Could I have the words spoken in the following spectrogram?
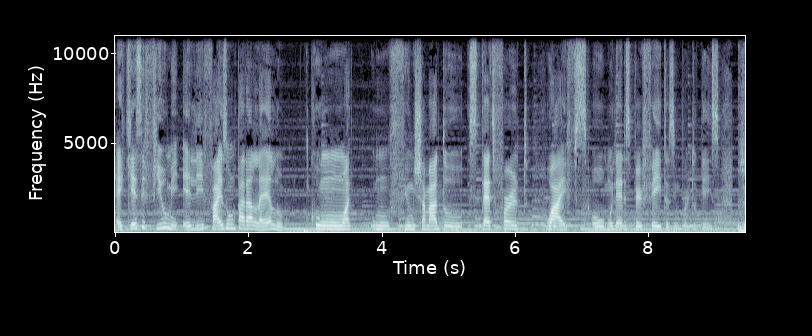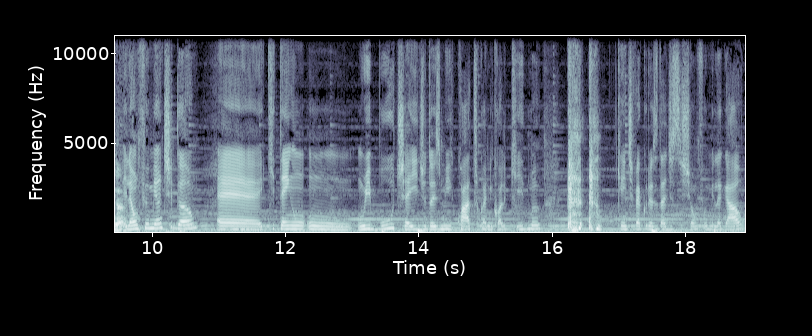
é que esse filme, ele faz um paralelo com a- um filme chamado Stepford Wives, ou Mulheres Perfeitas em português. Já. Ele é um filme antigão, é, que tem um, um- um reboot aí de 2004 com a Nicole Kidman. Quem tiver curiosidade de assistir é um filme legal.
